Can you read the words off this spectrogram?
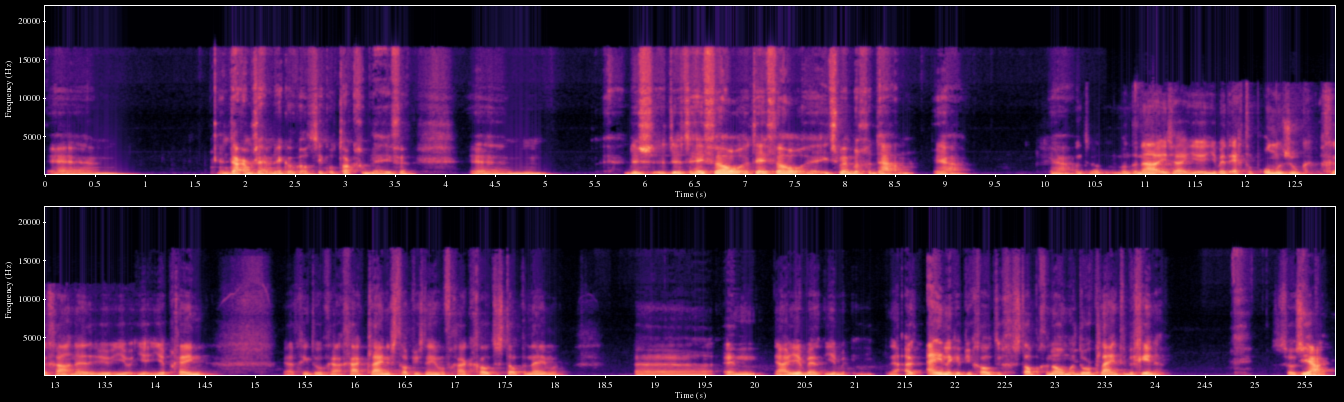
en daarom zijn we denk ik ook altijd in contact gebleven. dus het, het, heeft wel, het heeft wel eh, iets met me gedaan. Ja. Ja. Want, want, daarna is hij, je, je bent echt op onderzoek gegaan. Hè? Je, je, je hebt geen ja, het ging toch, ga, ga ik kleine stapjes nemen of ga ik grote stappen nemen? Uh, en ja, je bent, je, nou, uiteindelijk heb je grote stappen genomen door klein te beginnen. Zo zie ja.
